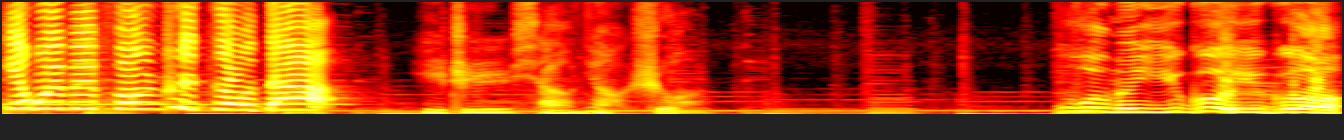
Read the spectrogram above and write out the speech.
也会被风吹走的。”一只小鸟说：“我们一个一个，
